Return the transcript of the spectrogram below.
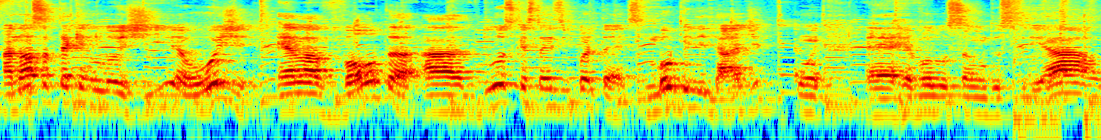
A nossa tecnologia hoje ela volta a duas questões importantes: mobilidade, com é, revolução industrial.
